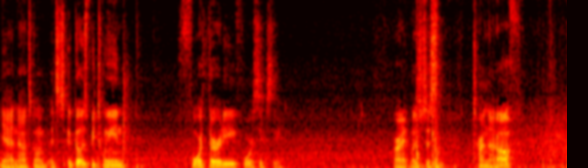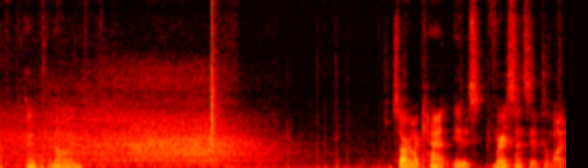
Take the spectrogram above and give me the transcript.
Yeah, now it's going, it's it goes between 430, 460. All right, let's just turn that off and put on. Sorry, my cat is very sensitive to light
